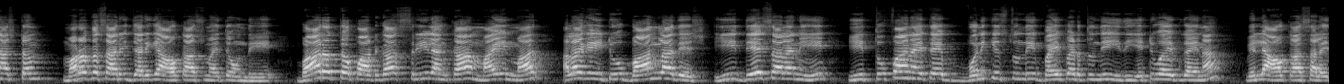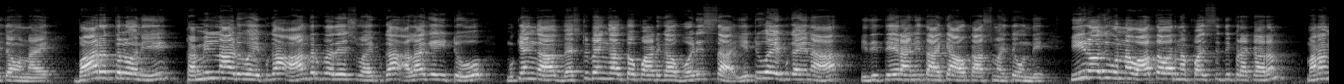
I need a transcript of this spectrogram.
నష్టం మరొకసారి జరిగే అవకాశం అయితే ఉంది. భారత్తో పాటుగా శ్రీలంక మయన్మార్ అలాగే ఇటు బంగ్లాదేశ్ ఈ దేశాలని ఈ తుఫాన్ అయితే వణికిస్తుంది భయపెడుతుంది. ఇది ఎటువైపుగా అయినా వెళ్ళే అవకాశాలు అయితే ఉన్నాయి. భారత్లోని తమిళనాడు వైపుగా ఆంధ్రప్రదేశ్ వైపుగా అలాగే ఇటు ముఖ్యంగా వెస్ట్ బెంగాల్తో పాటుగా ఒడిస్సా ఎటువైపుగా అయినా ఇది తీరాన్ని తాకే అవకాశం అయితే ఉంది. ఈరోజు ఉన్న వాతావరణ పరిస్థితి ప్రకారం మనం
